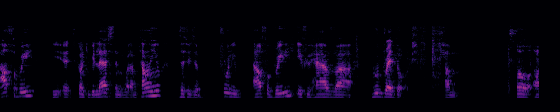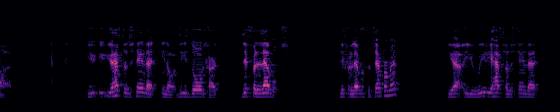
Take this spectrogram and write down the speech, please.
alpha breed, it's going to be less than what I'm telling you. This is a truly alpha breed if you have uh, good bred dogs. Um, so uh, you you have to understand that you know these dogs are different levels, different levels of temperament. Yeah, you really have to understand that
